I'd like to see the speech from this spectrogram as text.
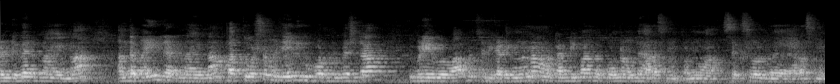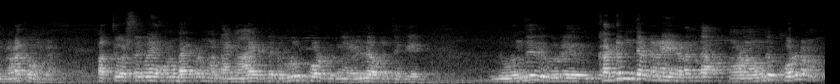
ரெண்டு பேர் இருந்தாங்கன்னா அந்த மைண்ட்ல இருந்தாங்கன்னா பத்து வருஷம் ஜெயிலுக்கு போறது பெஸ்ட்டா இப்படி ஒரு ஆப்பர்ச்சுனிட்டி கிடைக்கணும்னா அவன் கண்டிப்பா அந்த பொண்ணை வந்து ஹராஸ்மெண்ட் பண்ணுவான். செக்ஸுவல் ஹராஸ்மெண்ட் நடக்குவாங்க பத்து வருஷத்துக்குலாம் எவனும் பயப்பட மாட்டாங்க. ஆயிரத்தி எட்டு ரூட் போட்டிருக்காங்க வெளில வரத்துக்கு இது வந்து ஒரு கடும் தண்டனை நடந்தா அவனை வந்து கொல்லணும்.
